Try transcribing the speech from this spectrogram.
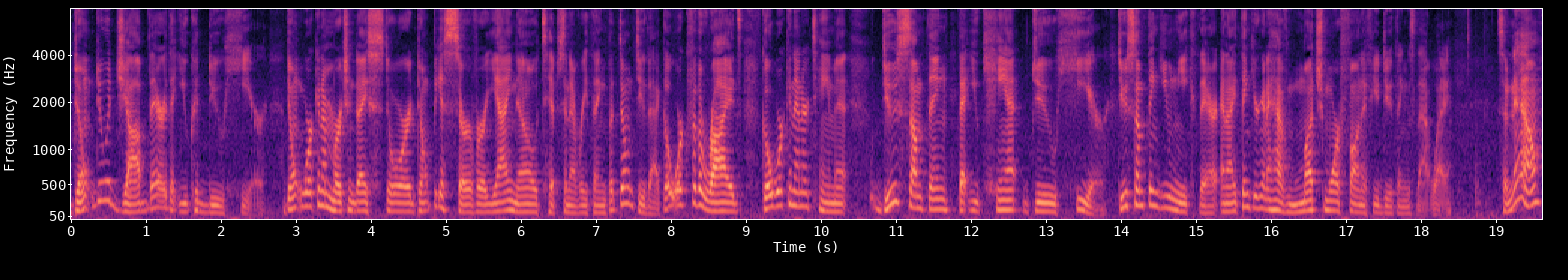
Don't do a job there that you could do here. Don't work in a merchandise store. Don't be a server. Yeah, I know tips and everything, but don't do that. Go work for the rides. Go work in entertainment. Do something that you can't do here. Do something unique there. And I think you're going to have much more fun if you do things that way. So now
